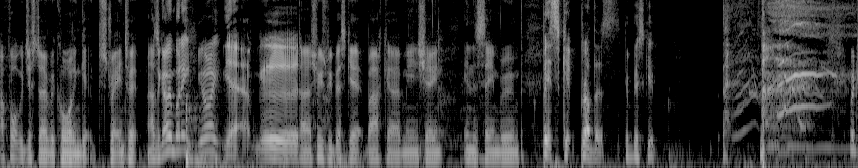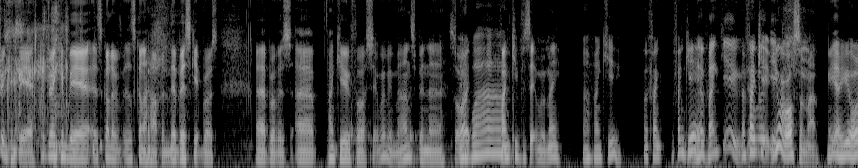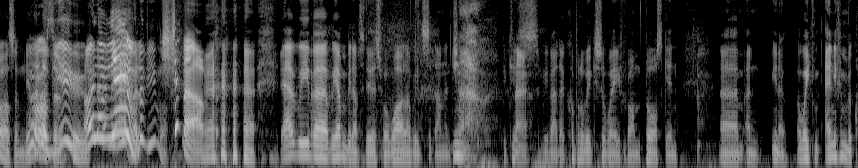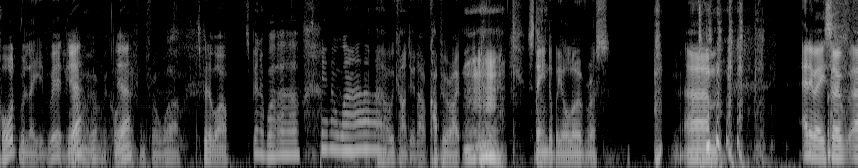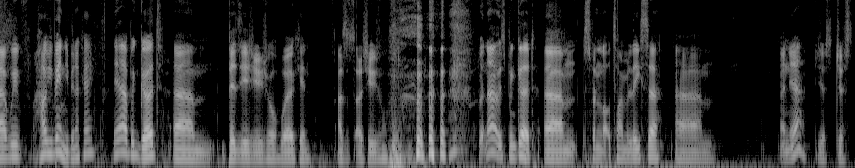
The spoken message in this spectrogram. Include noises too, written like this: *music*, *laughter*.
right, I thought we'd just uh, record and get straight into it. How's it going, buddy? You all right? Yeah, I'm good. Uh, Shrewsbury Biscuit back. Uh, me and Shane in the same room. Biscuit Brothers. The biscuit. *laughs* We're drinking beer. We're drinking beer. It's gonna. It's gonna happen. The biscuit bros, uh, brothers. Uh, thank you for sitting with me, man. It's been. Uh, it's all been a while. Thank you for sitting with me. Oh, thank you. No, thank, thank you. No, thank you. No, thank No, you. You're awesome, man. Yeah, you're awesome. You're I love you. I love you. I love you more. Shut up. *laughs* yeah, we've uh, we haven't been able to do this for a while, have we? To sit down and chat No. because we've had a couple of weeks away from Thorskin, um, and you know, away from anything record related, really. Yeah. we? we haven't recorded Yeah. anything for a while. It's been a while. It's been a while. It's been a while. Oh, we can't do that. Copyright. *clears throat* Stained will be all over us. *clears throat* um. *laughs* Anyway, so uh, we've. How have you been? You been okay? yeah, I've been good. Um, busy as usual, working as as usual. *laughs* but no, it's been good. Um, spent a lot of time with Lisa. Um, and yeah, just just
